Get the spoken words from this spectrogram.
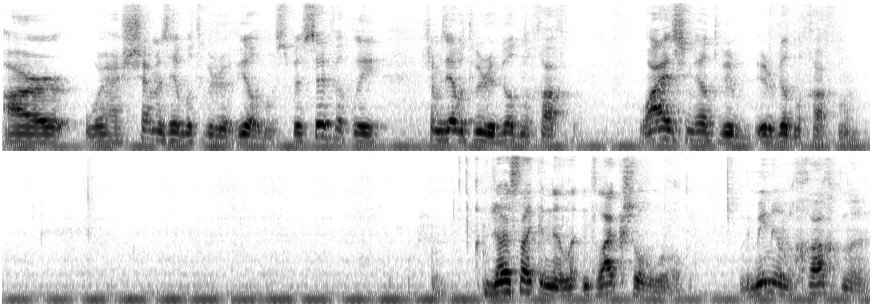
are where Hashem is able to be revealed. And specifically, Hashem is able to be revealed in Chachma. Why is Hashem able to be revealed in Chachma? Just like in the intellectual world, the meaning of Chachma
